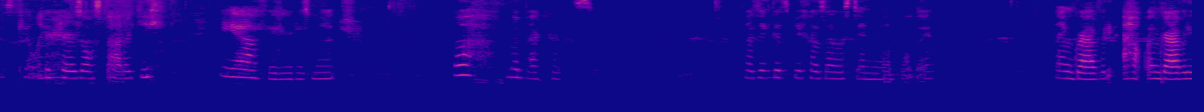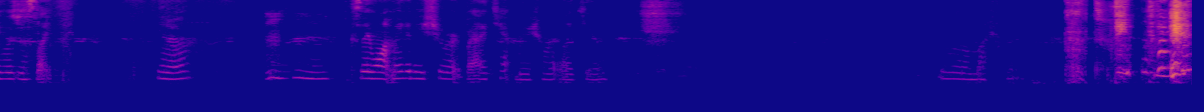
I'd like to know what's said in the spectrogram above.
is killing Your me. hair's all staticky. Yeah, I figured as much. Oh, my back hurts. I think it's because I was standing up all day. And gravity, ow, and gravity was just like, you know, Mm-hmm. because they want me to be short, but I can't be short like you. You little mushroom.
